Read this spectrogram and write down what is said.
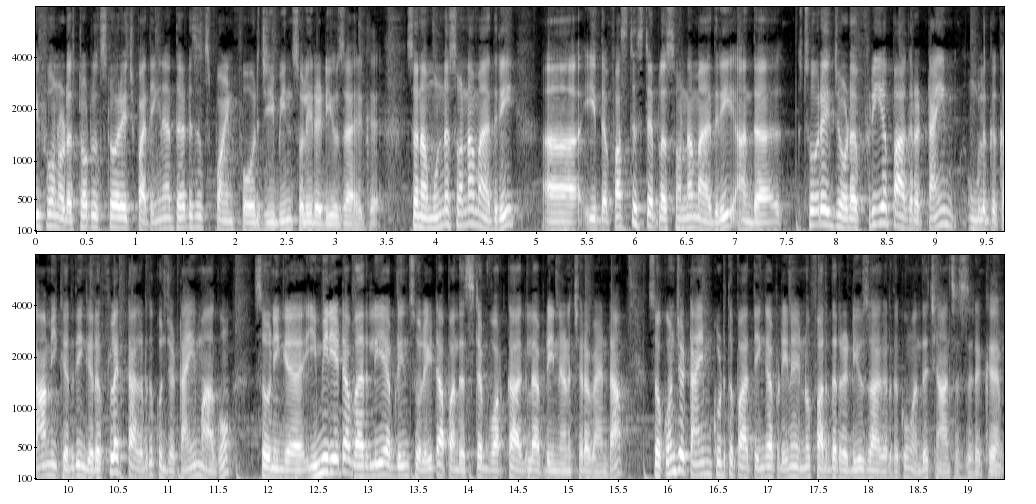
ஐஃபோனோட டோட்டல் ஸ்டோரேஜ் பார்த்தீங்கன்னா தேர்ட்டி சிக்ஸ் பாயிண்ட் ஃபோர் ஜிபின்னு சொல்லி ரெடியூஸ் ஆயிருக்கு. ஸோ நான் முன்ன சொன்ன மாதிரி இந்த ஃபஸ்ட்டு ஸ்டெப்பில் சொன்ன மாதிரி அந்த ஸ்டோரேஜோட ஃப்ரீ அப் ஆகிற டைம் உங்களுக்கு காமிக்கிறது இங்கே ரிஃப்ளெக்ட் ஆகிறது கொஞ்சம் டைம் ஆகும். ஸோ நீங்கள் இமீடியட்டாக வரலையே அப்படின்னு சொல்லிட்டு அப்போ அந்த ஸ்டெப் ஒர்க் ஆகலை அப்படின்னு நினச்சிட வேண்டாம். ஸோ கொஞ்சம் டைம் கொடுத்து பார்த்தீங்க அப்படின்னா இன்னும் ஃபர்தர் ரெடியூஸ் ஆகிறதுக்கும் வந்து சான்சஸ் இருக்குது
